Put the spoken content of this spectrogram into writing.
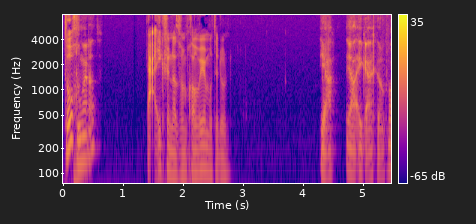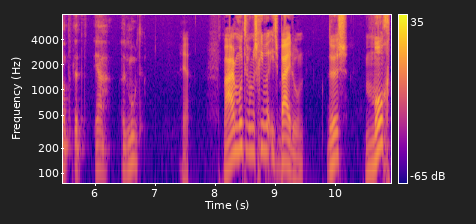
Toch? Doe maar dat. Ja, ik vind dat we hem gewoon weer moeten doen. Ja, ja, ik eigenlijk ook. Want het, ja, het moet. Maar moeten we misschien wel iets bij doen. Dus mocht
